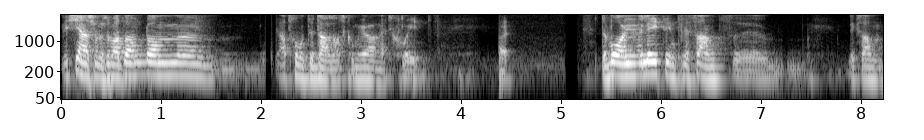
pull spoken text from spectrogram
det känns väl som att de, de, Jag tror inte Dallas kommer göra ett skit. Nej. Det var ju lite intressant. eh, Liksom,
